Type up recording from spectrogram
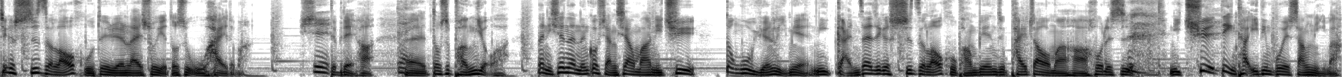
这个狮子、老虎对人来说也都是无害的嘛，是对不对哈？呃，都是朋友啊。那你现在能够想象吗？你去。动物园里面，你敢在这个狮子、老虎旁边就拍照吗？哈，或者是 你确定它一定不会伤你吗？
